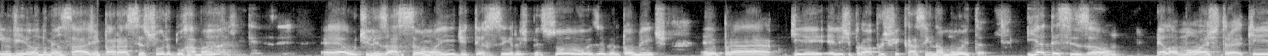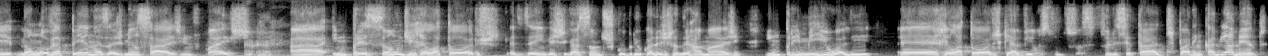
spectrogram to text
enviando mensagem para a assessora do Ramagem. Quer dizer, é, a utilização aí de terceiras pessoas, eventualmente, é, para que eles próprios ficassem na moita. E a decisão ela mostra que não houve apenas as mensagens, mas a impressão de relatórios, quer dizer, a investigação descobriu que o Alexandre Ramagem imprimiu ali é, relatórios que haviam sido solicitados para encaminhamento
